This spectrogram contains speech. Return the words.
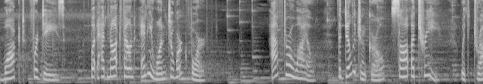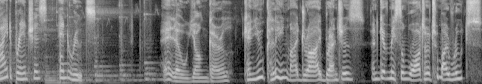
walked for days, but had not found anyone to work for. After a while, the diligent girl saw a tree with dried branches and roots. Hello, young girl. Can you clean my dry branches and give me some water to my roots?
